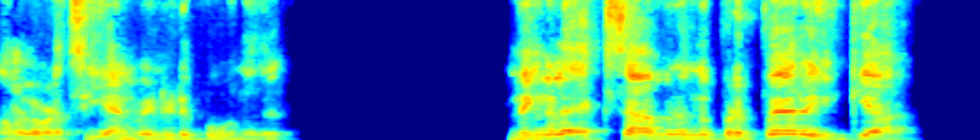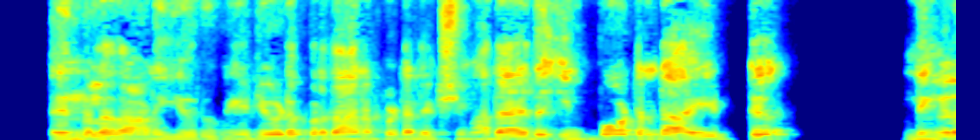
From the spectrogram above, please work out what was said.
നമ്മളിവിടെ ചെയ്യാൻ വേണ്ടിയിട്ട് പോകുന്നത്. നിങ്ങൾ എക്സാമിനൊന്ന് പ്രിപ്പയർ ചെയ്യിക്കുക എന്നുള്ളതാണ് ഈ ഒരു വീഡിയോയുടെ പ്രധാനപ്പെട്ട ലക്ഷ്യം. അതായത് ഇമ്പോർട്ടന്റ് ആയിട്ട് നിങ്ങൾ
